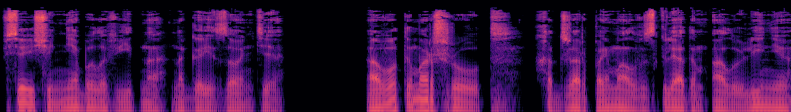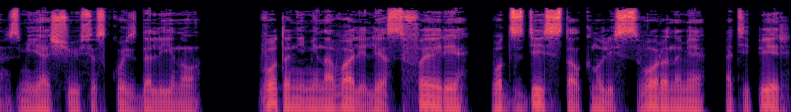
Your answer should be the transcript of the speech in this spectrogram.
все еще не было видно на горизонте. А вот и маршрут. Хаджар поймал взглядом алую линию, змеящуюся сквозь долину. Вот они миновали лес Ферри, вот здесь столкнулись с воронами, а теперь,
